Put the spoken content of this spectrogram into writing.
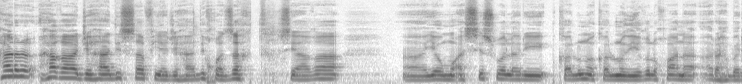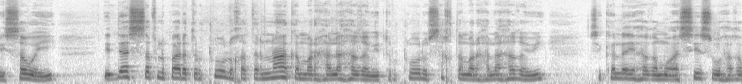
هر هغه جهادي صف یا جهادي خوځښت چې هغه یو مؤسس ولري، په کلونو کلونو د هغه له خوا نه رهبري شوی وي، د داسې صف لپاره تر ټولو خطرناکه مرحله هغه وي، تر ټولو سخته مرحله هغه وي چې کله یې هغه مؤسس او هغه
